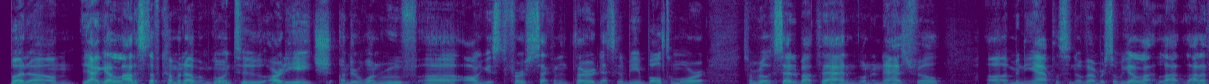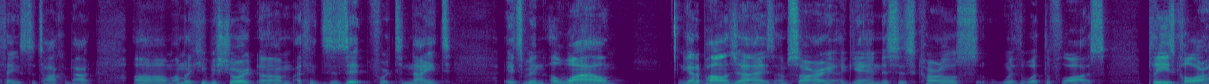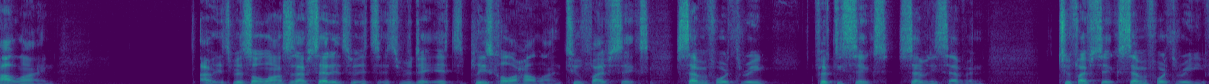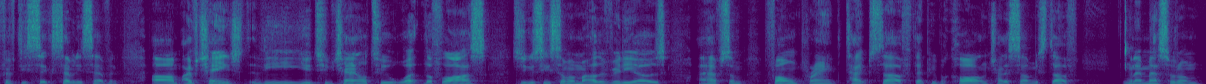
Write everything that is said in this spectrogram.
But um, yeah, I got a lot of stuff coming up. I'm going to RDH under one roof uh, August 1st, 2nd, and 3rd. That's going to be in Baltimore. So I'm real excited about that. I'm going to Nashville uh, Minneapolis in November. So we got a lot, lot, lot of things to talk about. Um, I'm gonna keep it short. Um, I think this is it for tonight. It's been a while. I gotta apologize. I'm sorry. Again, this is Carlos with What the Floss. Please call our hotline. It's been so long since I've said it. It's it's it's ridiculous. It's please call our hotline 256 743 5677. 256 743 5677. Um, I've changed the YouTube channel to What the Floss so you can see some of my other videos. I have some phone prank type stuff that people call and try to sell me stuff, and I mess with them.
